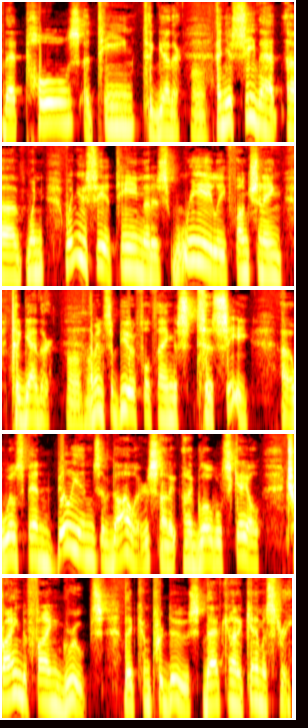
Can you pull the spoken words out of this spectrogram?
that pulls a team together. Mm. And you see that uh, when, when you see a team that is really functioning together Mm-hmm. I mean, it's a beautiful thing to, to see. Uh, we'll spend billions of dollars on a, on a global scale trying to find groups that can produce that kind of chemistry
